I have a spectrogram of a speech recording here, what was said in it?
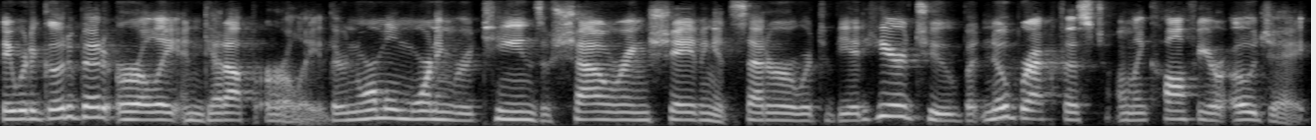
They were to go to bed early and get up early. Their normal morning routines of showering, shaving, etc. were to be adhered to, but no breakfast, only coffee or OJ.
